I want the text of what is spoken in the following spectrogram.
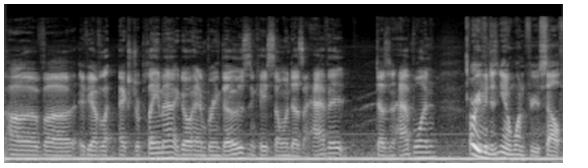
of uh, if you have like extra playmat, go ahead and bring those in case someone doesn't have it, doesn't have one. Or even just, you know, one for yourself.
